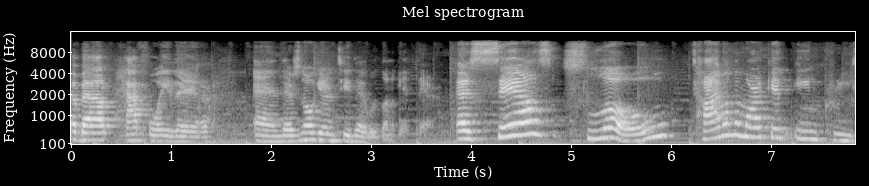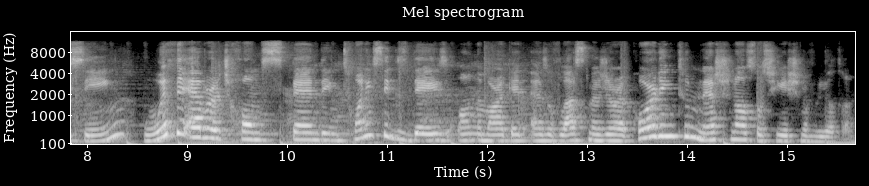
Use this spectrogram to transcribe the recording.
about halfway there and there's no guarantee that we're going to get there as sales slow time on the market increasing with the average home spending 26 days on the market as of last measure according to national association of realtors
